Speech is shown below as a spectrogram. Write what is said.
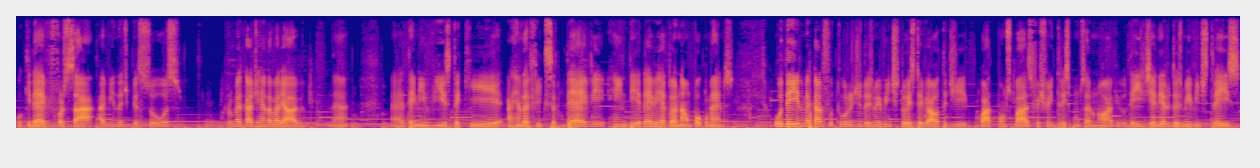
o que deve forçar a vinda de pessoas para o mercado de renda variável, né? É, tendo em vista que a renda fixa deve render, deve retornar um pouco menos. O DI no mercado futuro de 2022 teve alta de 4 pontos base, fechou em 3,09. O DI de janeiro de 2023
